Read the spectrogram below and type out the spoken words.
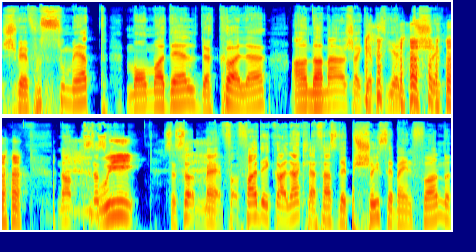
je vais vous soumettre mon modèle de collant en hommage à Gabriel Piché. Non, oui. C'est ça. Mais faire des collants avec la face de piché, c'est bien le fun,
